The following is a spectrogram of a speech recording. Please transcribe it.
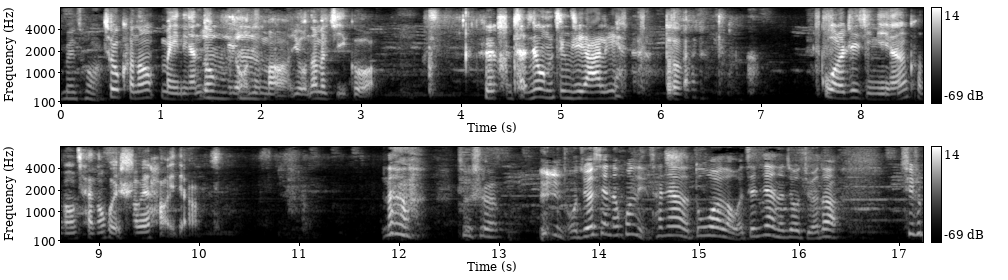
没错。就可能每年都会有那么有那么几个，是很沉重的经济压力。对。过了这几年，可能才能会稍微好一点儿。那就是，我觉得现在婚礼参加的多了，我渐渐的就觉得，其实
